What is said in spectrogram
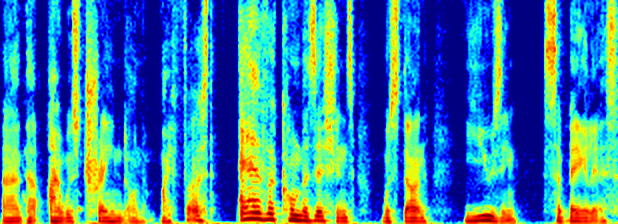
uh, that I was trained on my first ever compositions was done using Sibelius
